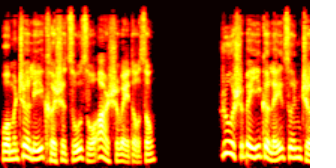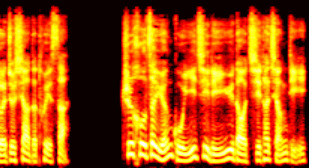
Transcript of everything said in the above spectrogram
我们这里可是足足二十位斗宗，若是被一个雷尊者就吓得退散，之后在远古遗迹里遇到其他强敌，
